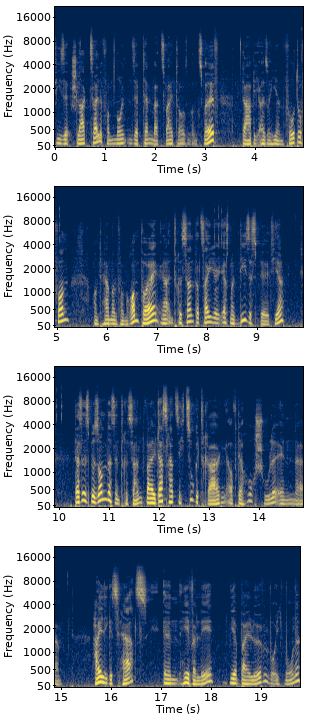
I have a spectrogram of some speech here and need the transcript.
diese Schlagzeile vom 9. September 2012. Da habe ich also hier ein Foto von. Und Hermann von Rompuy, ja interessant, da zeige ich euch erstmal dieses Bild hier. Das ist besonders interessant, weil das hat sich zugetragen auf der Hochschule in äh, Heiliges Herz in Heverlee, hier bei Löwen, wo ich wohne.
